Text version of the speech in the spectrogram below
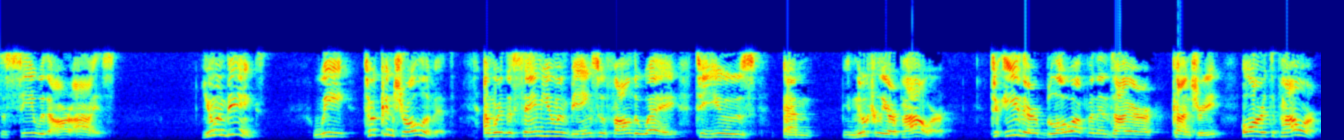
to see with our eyes. Human beings. We took control of it. And we're the same human beings who found a way to use um, nuclear power to either blow up an entire country or to power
